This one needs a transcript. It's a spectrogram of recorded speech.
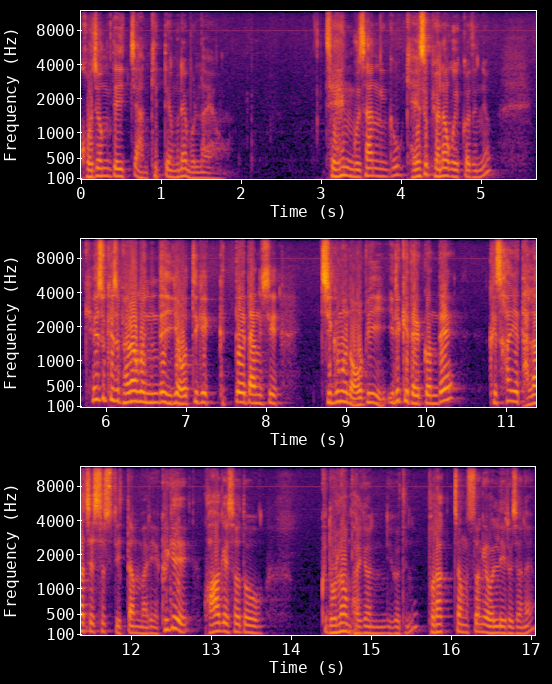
고정돼 있지 않기 때문에 몰라요. 재행무상이고 계속 변하고 있거든요. 계속해서 변하고 있는데 이게 어떻게 그때 당시 지금은 업이 이렇게 될 건데 그 사이에 달라졌을 수도 있단 말이에요. 그게 과학에서도 그 놀라운 발견이거든요. 불확정성의 원리 이러잖아요.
